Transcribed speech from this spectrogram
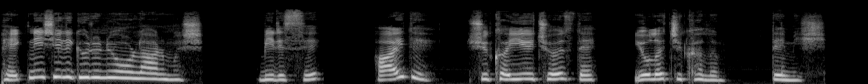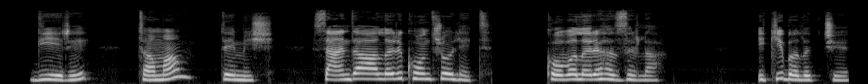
pek neşeli görünüyorlarmış. Birisi, haydi şu kayığı çöz de yola çıkalım demiş. Diğeri, tamam demiş. Sen de ağları kontrol et. Kovaları hazırla. İki balıkçı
